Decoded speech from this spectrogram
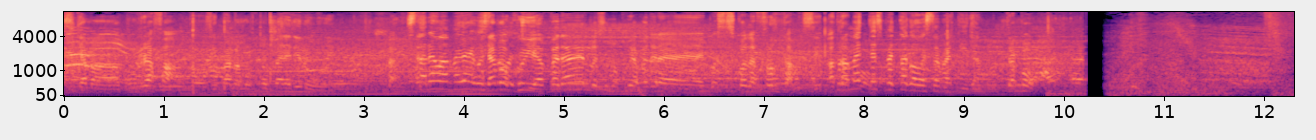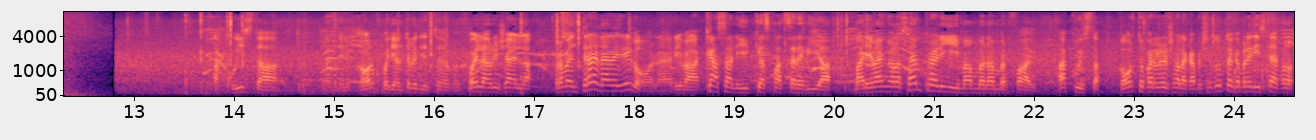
si chiama Burrafato, si parla molto bene di lui. Beh, Staremo a vedere questo Siamo qui a vederlo, siamo qui a vedere queste squadre affrontarsi. A Promette spettacolo questa partita. Tra poco. Acquista, prende il corpo di Antonio Di Stefano, poi Lauricella prova a entrare in area di rigore, arriva a Casalicchio a spazzare via, ma rimangono sempre lì i Mambo number 5. Acquista, corto per Lauricella, capisce tutto Gabriele Di Stefano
